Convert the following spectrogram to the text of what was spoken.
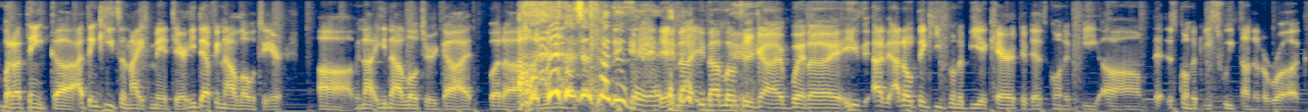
but I think uh, I think he's a nice mid tier. He definitely not low tier. Uh, he's not he's not low tier guy, but uh, just about to say that. yeah, he's not he's not low tier guy, but uh, he's I, I don't think he's going to be a character that's going to be um that is going to be swept under the rug.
